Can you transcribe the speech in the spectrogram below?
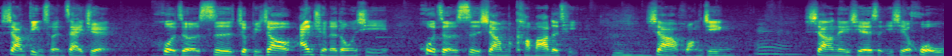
像定存债券，或者是就比较安全的东西，或者是像 commodity，嗯，像黄金，嗯，像那些是一些货物，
